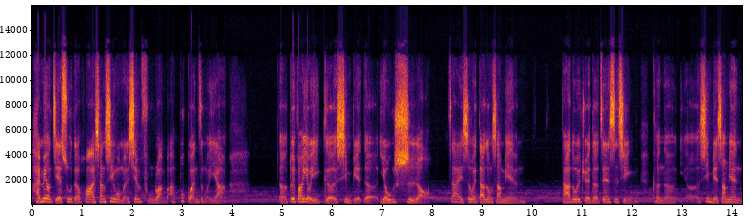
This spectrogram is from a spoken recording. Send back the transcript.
还没有结束的话，相信我们先服软吧。不管怎么样，呃，对方有一个性别的优势哦，在社会大众上面，大家都会觉得这件事情可能呃性别上面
